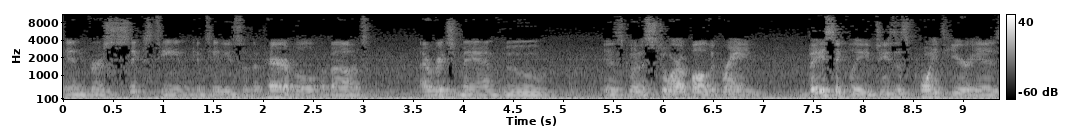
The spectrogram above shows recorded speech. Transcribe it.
in verse 16, continues with the parable about a rich man who is going to store up all the grain. Basically, Jesus' point here is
